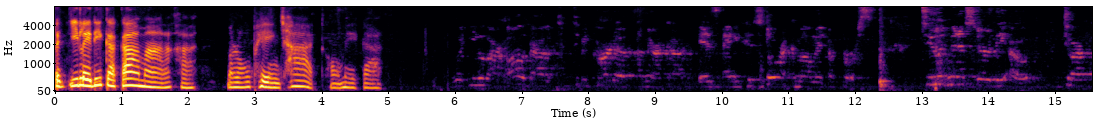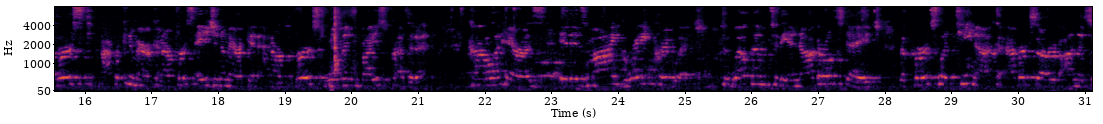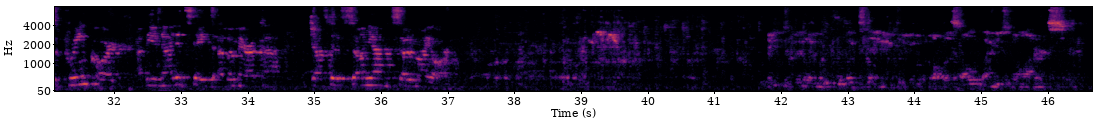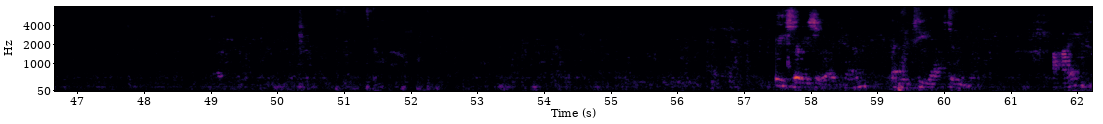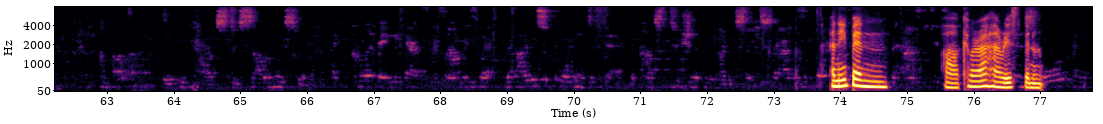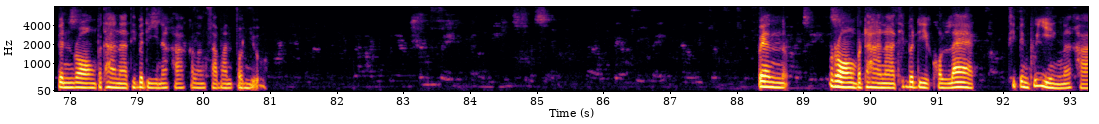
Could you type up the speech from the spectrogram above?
ตะกี้เลดี้กาก้ามานะคะ มาร้องเพลงชาติของอเมริกา Latina serve on the Supreme Court of the United States of America, Justice Sonia Sotomayor. Please raise your อันนี้เป็นคามาราฮาริสเป็นเป็นรองประธานาธิบดีนะคะกำลังสาบานตนอยู่ that I will bear true faith and allegiance to the same. That I will bear true faith and allegiance to the same. เป็นรองประธานาธิบดีคนแรกที่เป็นผู้หญิงนะคะ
